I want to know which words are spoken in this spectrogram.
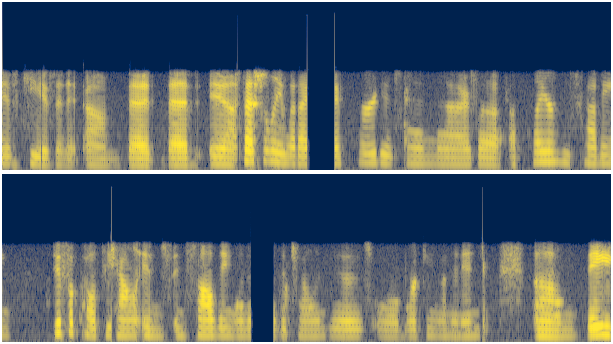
Is key, isn't it? Um, that that uh, especially what I've heard is when there's a, a player who's having difficulty in, in solving one of the challenges or working on an injury, um, they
